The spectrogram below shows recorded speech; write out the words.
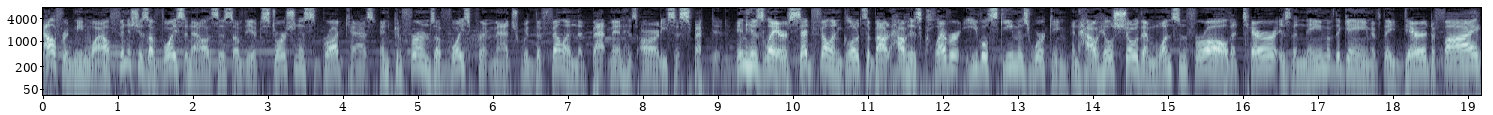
Alfred, meanwhile, finishes a voice analysis of the extortionist's broadcast and confirms a voice print match with the felon that Batman has already suspected. In his lair, said felon gloats about how his clever, evil scheme is working and how he'll show them once and for all that terror is the name of the game if they dare defy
